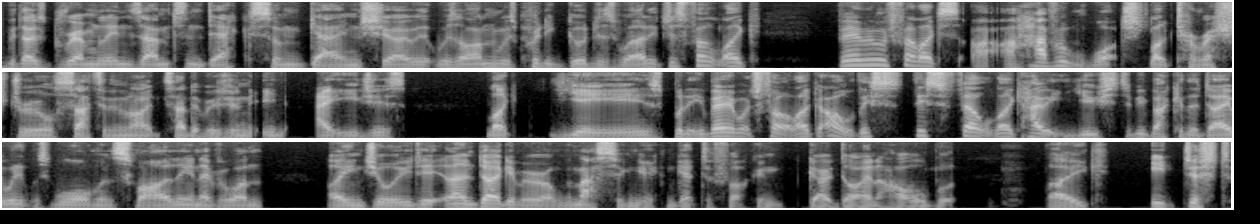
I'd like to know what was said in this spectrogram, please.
with those Gremlins, Ant and Dec, some game show that was on was pretty good as well. It just felt like very much felt like I haven't watched like terrestrial Saturday night television in ages, like years. But it very much felt like oh, this this felt like how it used to be back in the day when it was warm and smiley and everyone. I enjoyed it, and don't get me wrong, the Masked Singer can get to fucking go die in a hole, but like it just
